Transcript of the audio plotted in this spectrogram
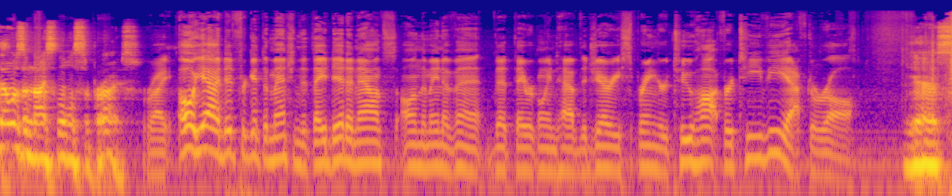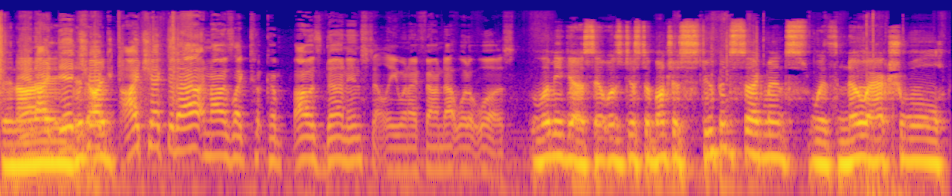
That was a nice little surprise. Right. Oh yeah, I did forget to mention that they did announce on the main event that they were going to have the Jerry Springer Too Hot for TV after Raw. Yes, and, And I, did, I- check. I, checked it out, and I was like, t- I was done instantly when I found out what it was. let me guess. It was just a bunch of stupid segments with no actual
